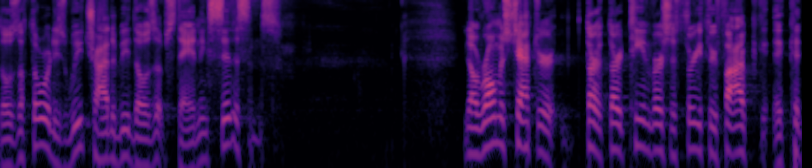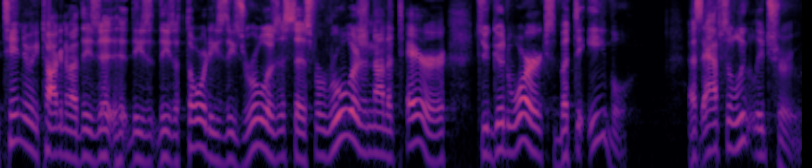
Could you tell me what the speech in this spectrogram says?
those authorities. We try to be those upstanding citizens. You know, Romans chapter 13, verses 3 through 5, continuing talking about these, these, these authorities, these rulers, it says, For rulers are not a terror to good works, but to evil. That's absolutely true.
